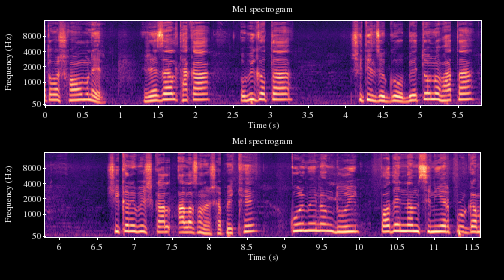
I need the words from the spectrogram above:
অথবা সমমানের রেজাল্ট থাকা, অভিজ্ঞতা শিথিলযোগ্য বেতন ও ভাতা। শিক্ষানবিশকাল আলোচনা সাপেক্ষে কর্মী নং দুই, পদের নাম সিনিয়র প্রোগ্রাম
